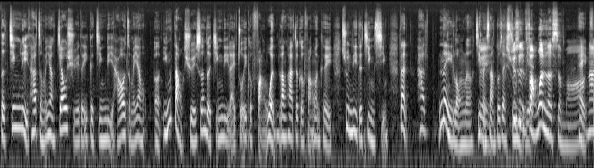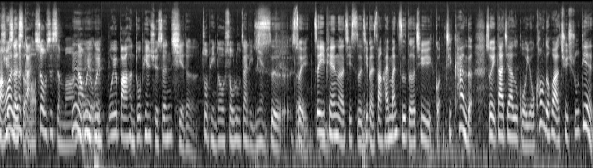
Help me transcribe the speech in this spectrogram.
的经历，他怎么样教学的一个经历，还有怎么样呃引导学生的经历来做一个访问，让他这个访问可以顺利的进行。但他内容呢，基本上都在书里面。就是访问了什么？那学生的感受是什么？那我也会，我也把很多篇学生写的作品都收录在里面。是，所以这一篇呢，其实基本上还蛮值得去去看的。所以大家如果有空的话，去书店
